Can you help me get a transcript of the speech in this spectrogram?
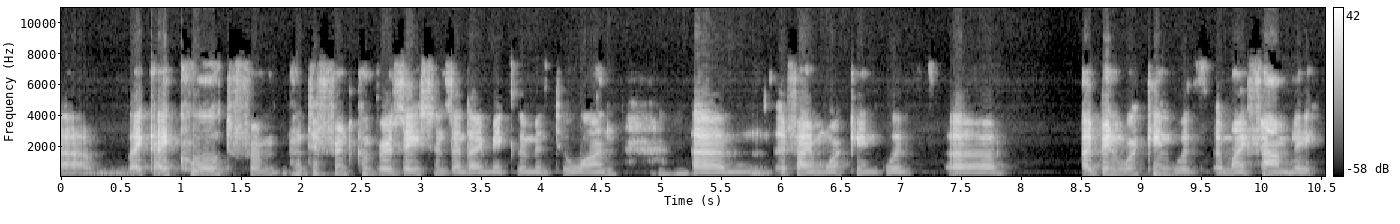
Um, like I quote from different conversations and I make them into one. Mm-hmm. Um, if I'm working with, uh, I've been working with my family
